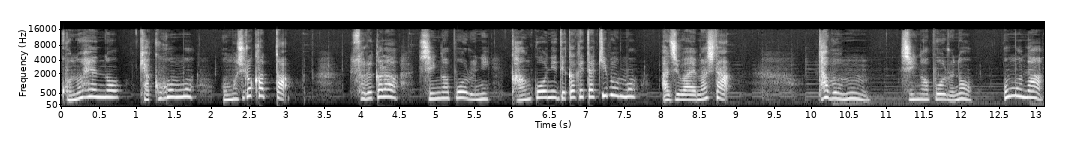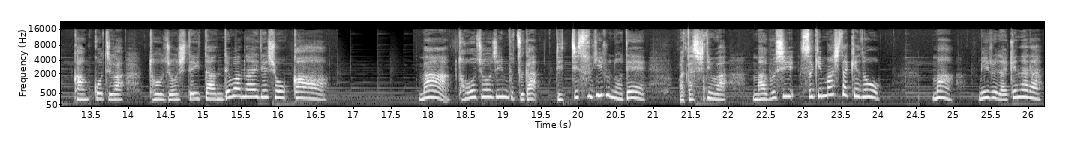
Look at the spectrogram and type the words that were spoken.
この辺の脚本も面白かった。それからシンガポールに観光に出かけた気分も味わえました。多分シンガポールの主な観光地が登場していたんではないでしょうか。まあ登場人物がリッチすぎるので私には眩しすぎましたけどまあ見るだけなら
